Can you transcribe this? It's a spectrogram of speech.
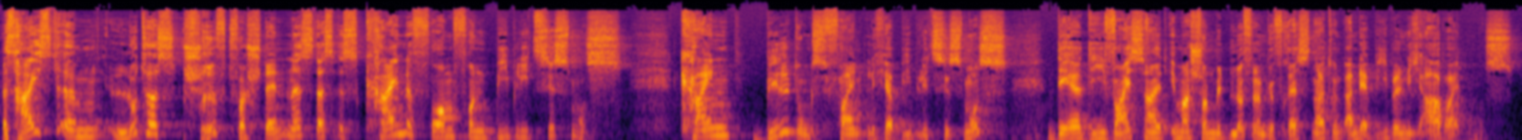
Das heißt, ähm, Luthers Schriftverständnis, das ist keine Form von Biblizismus kein bildungsfeindlicher Biblizismus, der die Weisheit immer schon mit Löffeln gefressen hat und an der Bibel nicht arbeiten muss.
